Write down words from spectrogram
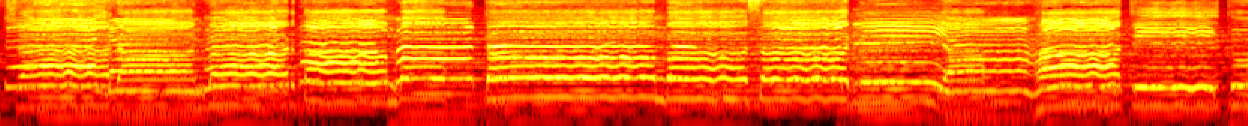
sedang bertambah tambah sedia hatiku.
